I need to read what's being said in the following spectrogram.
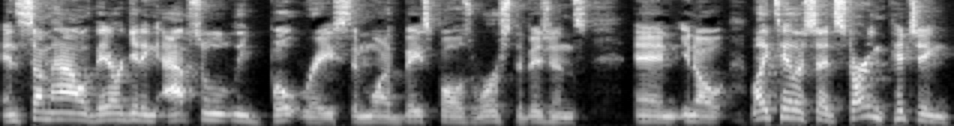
and somehow they are getting absolutely boat raced in one of baseball's worst divisions. And, you know, like Taylor said, starting pitching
